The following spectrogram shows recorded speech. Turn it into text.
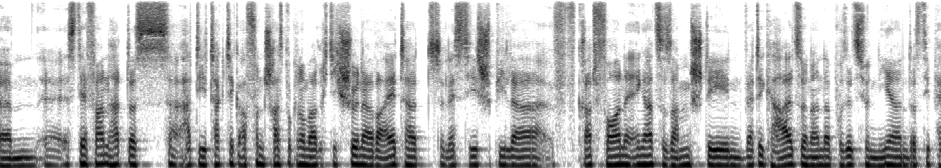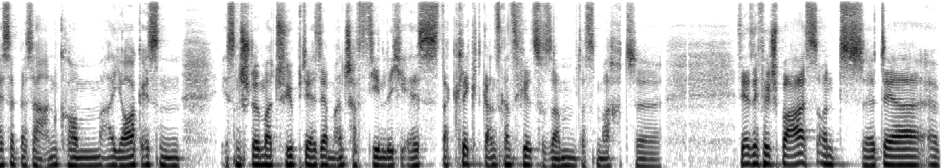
Ähm, äh, Stefan hat das, hat die Taktik auch von Straßburg nochmal richtig schön erweitert, lässt die Spieler gerade vorne enger zusammenstehen, vertikal zueinander positionieren, dass die Pässe besser ankommen. Ajork ist ein, ist ein Stürmertyp, der sehr mannschaftsdienlich ist. Da klickt ganz, ganz viel zusammen. Das macht äh, sehr, sehr viel Spaß und äh, der,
